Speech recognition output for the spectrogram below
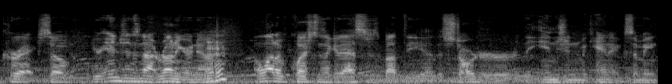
correct. So your engine's not running right now. Mm-hmm. A lot of questions I get asked is about the uh, the starter or the engine mechanics. I mean,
